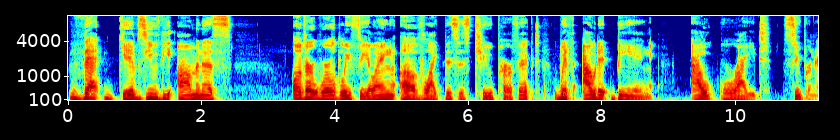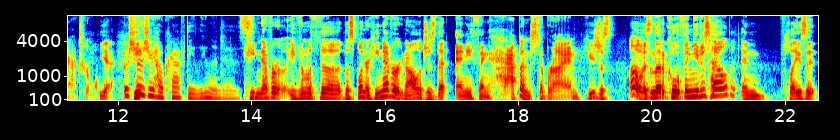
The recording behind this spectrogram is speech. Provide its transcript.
that gives you the ominous otherworldly feeling of like this is too perfect without it being outright supernatural. Yeah. It He- shows you how crafty Leland is. he never even with the the splinter he never acknowledges that anything happened to brian he's just oh isn't that a cool thing you just held and plays it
